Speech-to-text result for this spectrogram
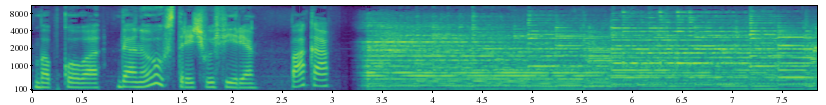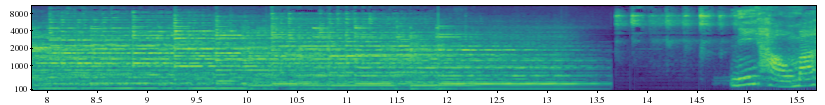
Бабкова. До новых встреч в эфире. Пока! Пока. 好吗？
